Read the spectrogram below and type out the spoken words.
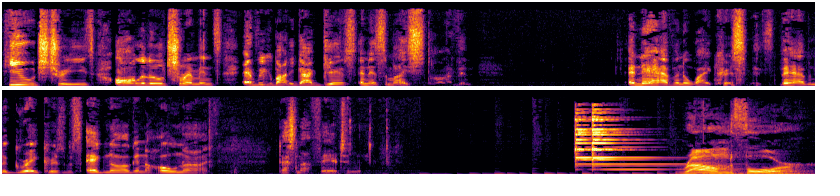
huge trees, all the little trimmings. Everybody got gifts, and then somebody's starving. And they're having a white Christmas. They're having a great Christmas, eggnog and the whole nine. That's not fair to me. Round 4.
